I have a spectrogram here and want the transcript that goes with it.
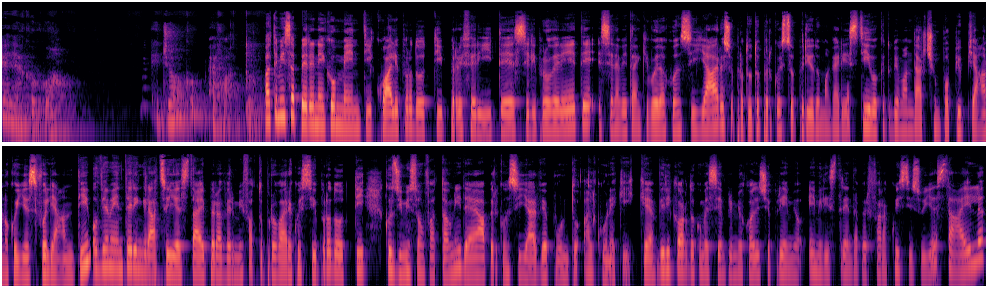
ed ecco qua e gioco è fatto. Fatemi sapere nei commenti quali prodotti preferite, se li proverete e se ne avete anche voi da consigliare, soprattutto per questo periodo magari estivo che dobbiamo andarci un po' più piano con gli esfolianti. Ovviamente ringrazio YesStyle per avermi fatto provare questi prodotti, così mi sono fatta un'idea per consigliarvi appunto alcune chicche. Vi ricordo come sempre il mio codice premio Emily Strenda per fare acquisti su YesStyle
